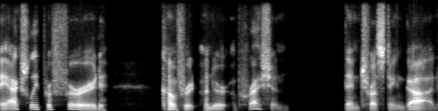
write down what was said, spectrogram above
They actually preferred comfort under oppression than trusting God.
